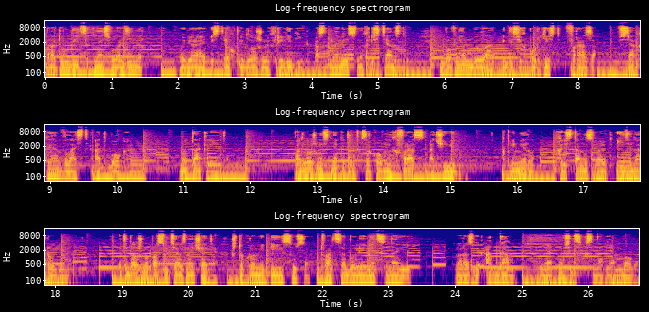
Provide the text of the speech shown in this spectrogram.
Братоубийца князь Владимир, выбирая из трех предложенных религий, остановился на христианстве, ибо в нем была и до сих пор есть фраза «всякая власть от Бога». Но так ли это? Подложность некоторых церковных фраз очевидна. К примеру, Христа называют единородным. Это должно по сути означать, что кроме Иисуса у Творца более нет сыновей. Но разве Адам не относится к сыновьям Бога?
